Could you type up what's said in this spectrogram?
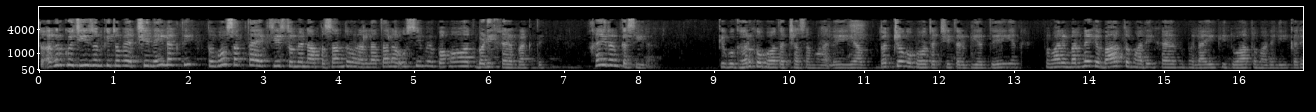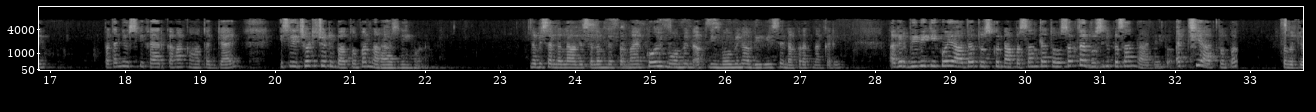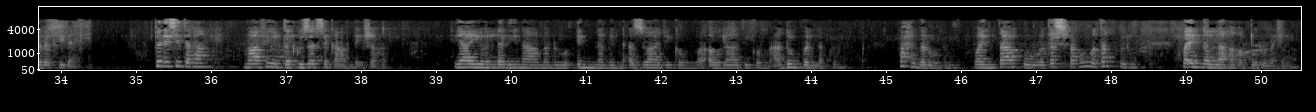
تو اگر کوئی چیز ان کی تمہیں اچھی نہیں لگتی، تو ہو سکتا ہے ایک چیز تمہیں ناپسند ہو اور اللہ تعالیٰ اسی میں بہت بڑی خیر رکھ دے خیرن کثیر کہ وہ گھر کو بہت اچھا سنبھالے یا بچوں کو بہت اچھی تربیت دے یا تمہارے مرنے کے بعد تمہاری خیر، بھلائی کی دعا تمہارے لیے کرے۔ پتہ نہیں اس کی خیر کہاں کہاں تک جائے۔ اس لیے چھوٹی چھوٹی باتوں پر ناراض نہیں ہونا۔ نبی صلی اللہ علیہ وسلم نے فرمایا، کوئی مومن اپنی مومنا بیوی سے نفرت نہ کرے۔ اگر بیوی کی کوئی عادت اس کو ناپسند ہے تو ہو سکتا ہے دوسری پسند آ جائے۔ تو اچھی عادتوں پر توجہ رکھی جائے۔ پھر اسی طرح معافی اور درگزر سے کام لے شوہر۔ یا الذین آمنوا ان من ازواجکم و اولادکم عدوا لکم فاحذروہم وان تعفوا وتصفحوا وتغفروا فان اللہ غفور رحیم۔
